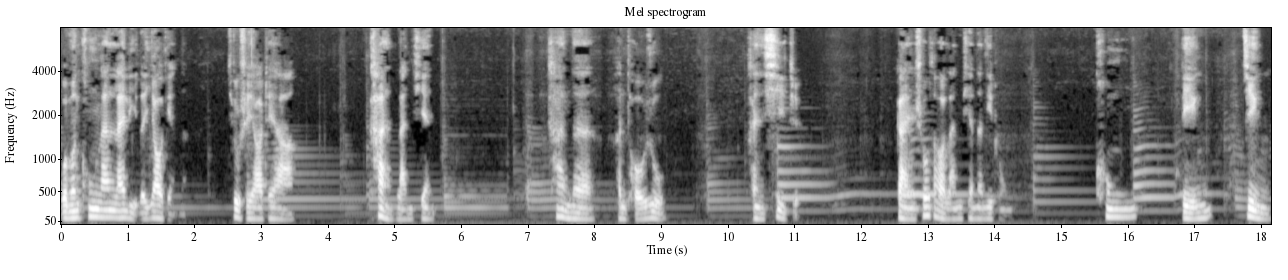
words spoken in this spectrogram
我们空蓝来里的要点呢，就是要这样看蓝天，看的很投入，很细致。感受到蓝天的那种空、灵、静、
